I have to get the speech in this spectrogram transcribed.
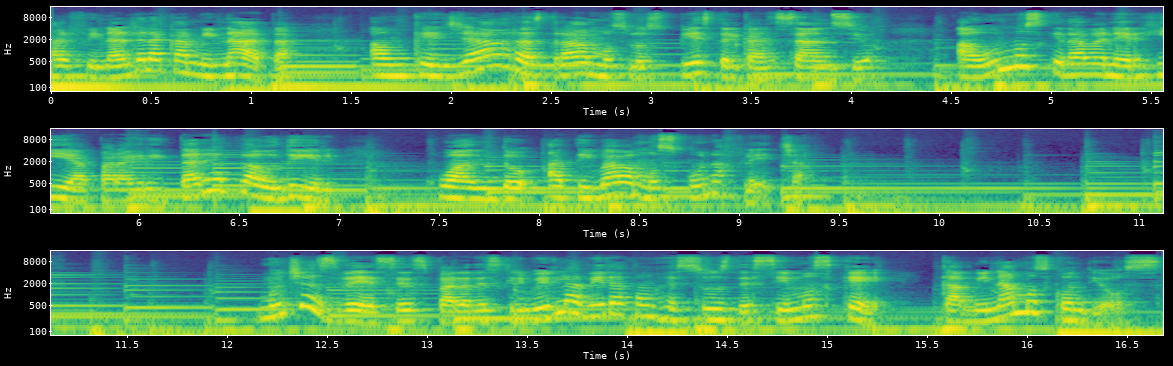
Al final de la caminata, aunque ya arrastrábamos los pies del cansancio, aún nos quedaba energía para gritar y aplaudir cuando activábamos una flecha. Muchas veces, para describir la vida con Jesús, decimos que caminamos con Dios.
